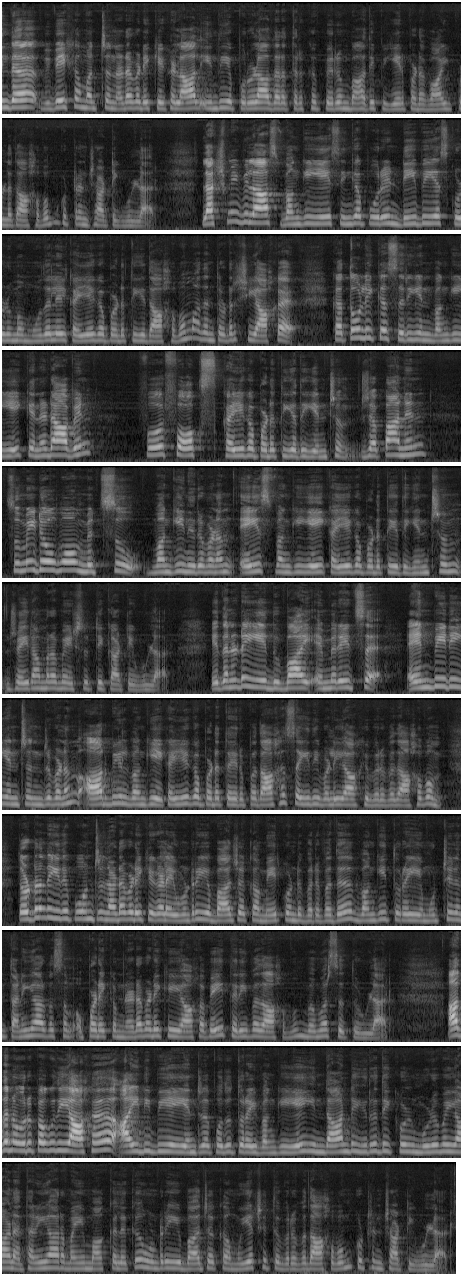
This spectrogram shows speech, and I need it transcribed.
இந்த விவேகமற்ற நடவடிக்கைகளால் இந்திய பொருளாதாரத்திற்கு பெரும் பாதிப்பு ஏற்பட வாய்ப்புள்ளதாகவும் குற்றம் சாட்டியுள்ளார். லக்ஷ்மி விலாஸ் வங்கியே சிங்கப்பூரின் டிபிஎஸ் குழுமம் முதலில் கையகப்படுத்தியதாகவும் அதன் தொடர்ச்சியாக கத்தோலிக்க சிரியன் வங்கியை கனடாவின் ஃபோர்ஃபாக்ஸ் கையகப்படுத்தியது என்றும் ஜப்பானின் சுமிடோமோ மிட்சு வங்கி நிறுவனம் எய்ஸ் வங்கியை கையகப்படுத்தியது என்றும் ஜெய்ராம் ரமேஷ் சுட்டிக்காட்டியுள்ளார். இதனிடையே துபாய் எமிரேட்ஸ் என்பிடி என்ற நிறுவனம் ஆர்பிஎல் வங்கியை கையகப்படுத்த இருப்பதாக செய்தி வெளியாகி வருவதாகவும் தொடர்ந்து இதுபோன்ற நடவடிக்கைகளை ஒன்றிய பாஜக மேற்கொண்டு வருவது வங்கித்துறையை முற்றிலும் தனியார் வசம் ஒப்படைக்கும் நடவடிக்கையாகவே தெரிவதாகவும் விமர்சித்துள்ளார். அதன் ஒரு பகுதியாக ஐடிபிஐ என்ற பொதுத்துறை வங்கியை இந்த ஆண்டு இறுதிக்குள் முழுமையான தனியார் மயமாக்கலுக்கு ஒன்றிய பாஜக முயற்சித்து வருவதாகவும் குற்றம் சாட்டியுள்ளார்.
